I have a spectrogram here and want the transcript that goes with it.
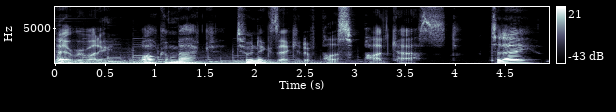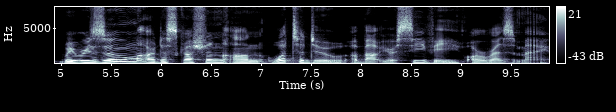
Hey, everybody. Welcome back to an Executive Plus podcast. Today, we resume our discussion on what to do about your CV or resume.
